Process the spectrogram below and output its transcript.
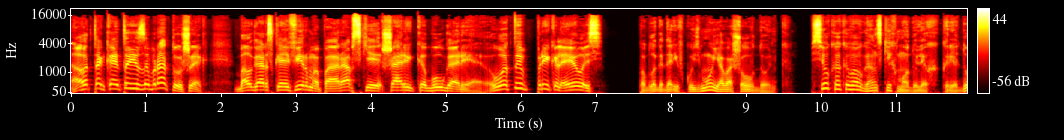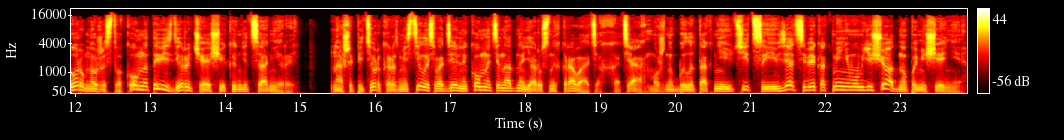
«А вот так это из-за братушек. Болгарская фирма по-арабски «Шарика Булгария». Вот и приклеилась». Поблагодарив Кузьму, я вошел в домик. Все как и в афганских модулях. Коридор, множество комнат и везде рычащие кондиционеры. Наша пятерка разместилась в отдельной комнате на одноярусных кроватях, хотя можно было так не ютиться и взять себе как минимум еще одно помещение.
